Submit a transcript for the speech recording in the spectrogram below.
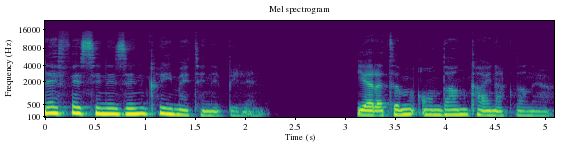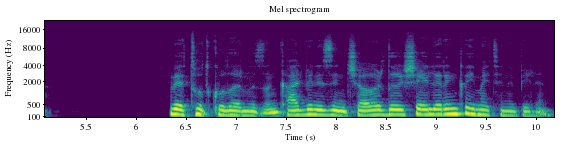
Nefesinizin kıymetini bilin. Yaratım ondan kaynaklanıyor. Ve tutkularınızın, kalbinizin çağırdığı şeylerin kıymetini bilin.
